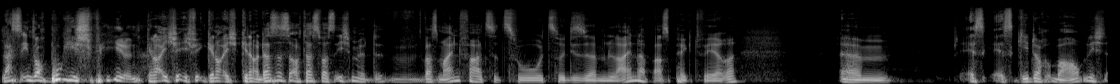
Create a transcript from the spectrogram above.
Lass ihn doch Boogie spielen. Genau, ich, ich, genau, ich, genau, das ist auch das, was ich mit, was mein Fazit zu, zu diesem Line-Up-Aspekt wäre. Ähm, es, es geht doch überhaupt nicht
